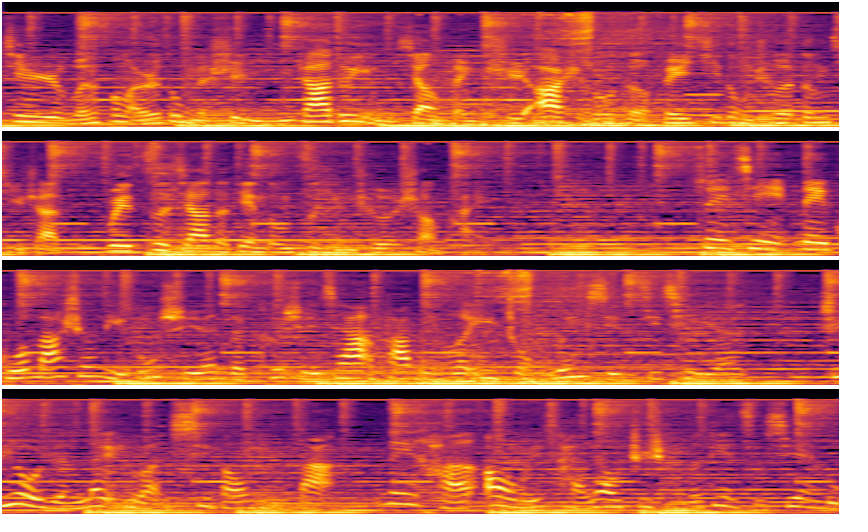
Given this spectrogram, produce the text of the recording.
近日，闻风而动的市民扎堆涌向本市二十多个非机动车登记站，为自家的电动自行车上牌。最近，美国麻省理工学院的科学家发明了一种微型机器人，只有人类卵细胞那么大，内含二维材料制成的电子线路，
